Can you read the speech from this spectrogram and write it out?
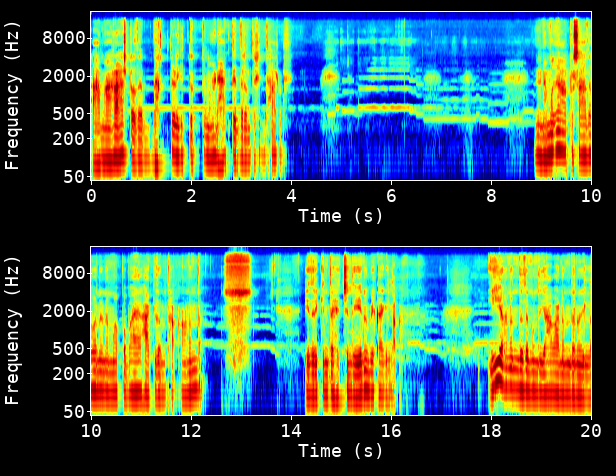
ಆ ಮಹಾರಾಷ್ಟ್ರದ ಭಕ್ತಳಿಗೆ ತುತ್ತು ಮಾಡಿ ಹಾಕ್ತಿದ್ರಂತ ಸಿದ್ಧಾರೂಢರು. ನಮಗ ಆ ಪ್ರಸಾದವನ್ನು ನಮ್ಮಪ್ಪ ಬಾಯ ಹಾಕಿದಂಥ ಆನಂದ. ಇದಕ್ಕಿಂತ ಹೆಚ್ಚಿಂದ ಏನೂ ಬೇಕಾಗಿಲ್ಲ. ಈ ಆನಂದದ ಮುಂದೆ ಯಾವ ಆನಂದನೂ ಇಲ್ಲ.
